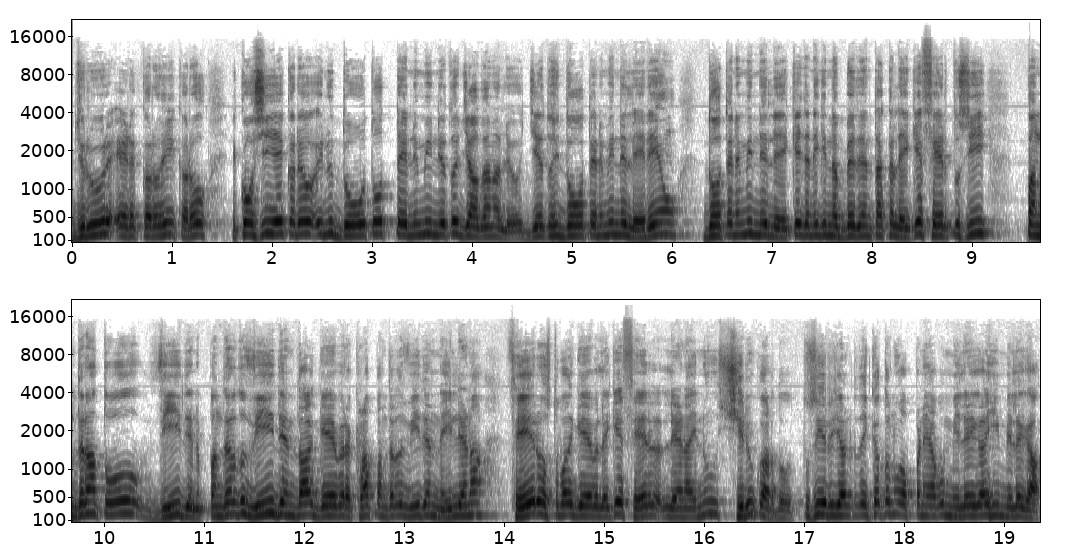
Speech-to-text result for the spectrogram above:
ਜ਼ਰੂਰ ਐਡ ਕਰੋ ਹੀ ਕਰੋ। ਕੋਸ਼ਿਸ਼ ਇਹ ਕਰਿਓ, ਇਹਨੂੰ 2 ਤੋਂ 3 ਮਹੀਨੇ ਤੋਂ ਜ਼ਿਆਦਾ ਨਾ ਲਿਓ। ਜੇ ਤੁਸੀਂ 2-3 ਮਹੀਨੇ ਲੈ ਰਹੇ ਹੋ 2-3 ਮਹੀਨੇ ਲੈ ਕੇ ਯਾਨੀ ਕਿ 90 ਦਿਨ ਤੱਕ ਲੈ ਕੇ ਫਿਰ ਤੁਸੀਂ 15 ਤੋਂ 20 ਦਿਨ 15 ਤੋਂ 20 ਦਿਨ ਦਾ ਗੈਪ ਰੱਖਣਾ 15 ਤੋਂ 20 ਦਿਨ ਨਹੀਂ ਲੈਣਾ, ਫਿਰ ਉਸ ਤੋਂ ਬਾਅਦ ਗੈਪ ਲੈ ਕੇ ਫਿਰ ਲੈਣਾ ਇਹਨੂੰ ਸ਼ੁਰੂ ਕਰ ਦਿਓ। ਤੁਸੀਂ ਰਿਜ਼ਲਟ ਦੇਖੋ ਤੁਹਾਨੂੰ ਆਪਣੇ ਆਪ ਮਿਲੇਗਾ ਹੀ ਮਿਲੇਗਾ।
